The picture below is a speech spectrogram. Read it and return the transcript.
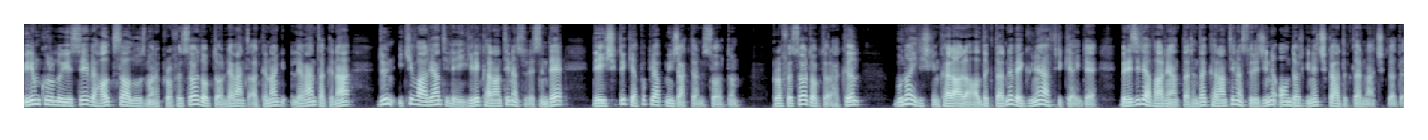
Bilim Kurulu üyesi ve halk sağlığı uzmanı Profesör Doktor Levent Akın'a Levent Akın'a dün iki varyant ile ilgili karantina süresinde değişiklik yapıp yapmayacaklarını sordum. Profesör Doktor Akın, buna ilişkin kararı aldıklarını ve Güney Afrika ile Brezilya varyantlarında karantina sürecini 14 güne çıkardıklarını açıkladı.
